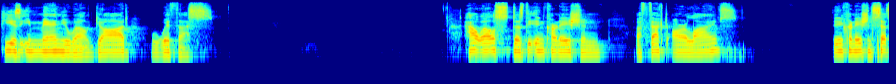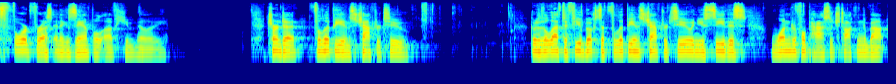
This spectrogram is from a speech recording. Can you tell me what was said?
He is Emmanuel, God with us. How else does the incarnation affect our lives? The incarnation sets forward for us an example of humility. Turn to Philippians chapter 2. Go to the left a few books of Philippians chapter 2, and you see this wonderful passage talking about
